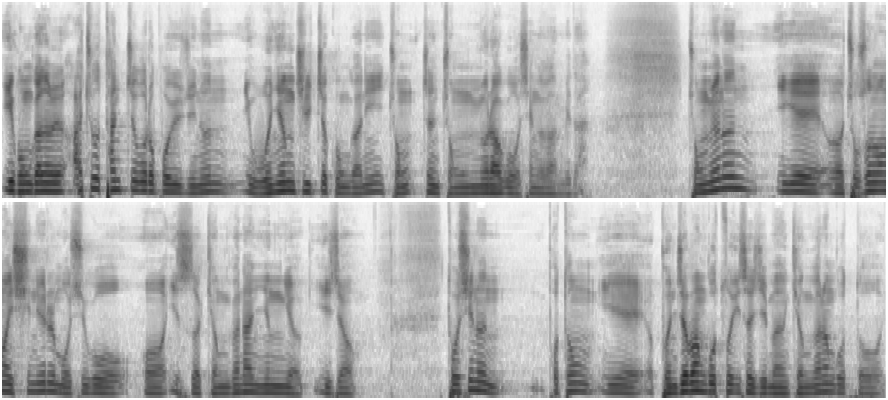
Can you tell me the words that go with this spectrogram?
이 공간을 아주 단적으로 보여주는 원형 질적 공간이 종, 전 종묘라고 생각합니다. 종묘는 이게 어, 조선왕의 신위를 모시고 어, 있어 경건한 영역이죠. 도시는 보통 이게 번잡한 곳도 있어지만 경건한 곳도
